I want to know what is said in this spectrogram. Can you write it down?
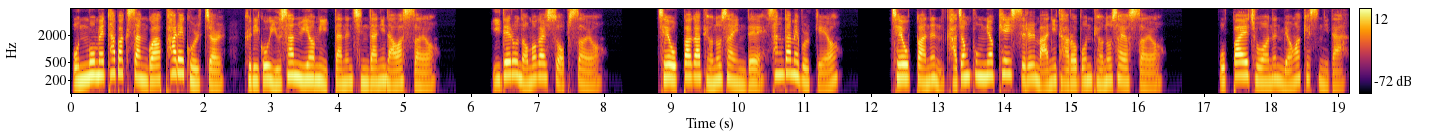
온몸에 타박상과 팔의 골절, 그리고 유산 위험이 있다는 진단이 나왔어요. 이대로 넘어갈 수 없어요. 제 오빠가 변호사인데 상담해 볼게요. 제 오빠는 가정폭력 케이스를 많이 다뤄본 변호사였어요. 오빠의 조언은 명확했습니다.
